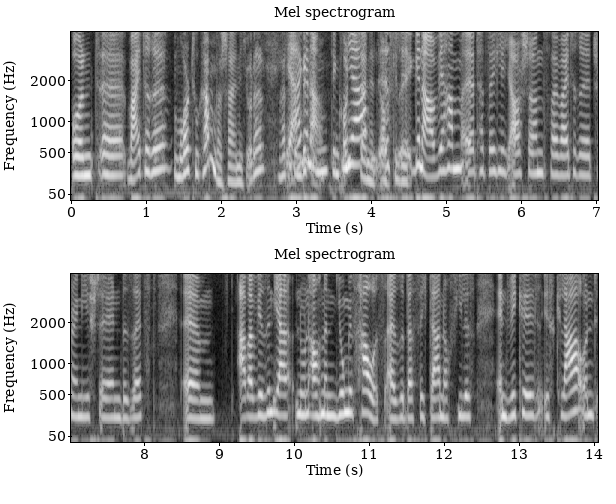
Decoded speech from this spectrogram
und äh, weitere more to come wahrscheinlich, oder? Du hast ja, ein genau. den Grundstein ja, jetzt aufgelegt. Ist, genau, wir haben äh, tatsächlich auch schon zwei weitere Trainee-Stellen besetzt. Ähm, aber wir sind ja nun auch ein junges Haus, also dass sich da noch vieles entwickelt, ist klar. Und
